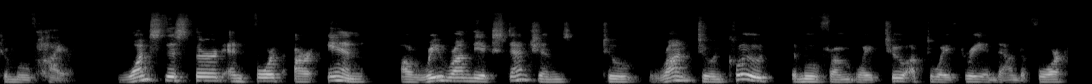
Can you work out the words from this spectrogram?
to move higher. Once this third and fourth are in, I'll rerun the extensions to run to include the move from wave two up to wave three and down to four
